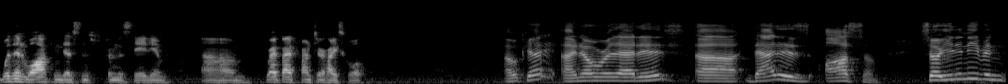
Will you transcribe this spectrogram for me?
within walking distance from the stadium, um, right by Frontier High School. Okay, I know where that is. Uh, that is awesome. So you didn't even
